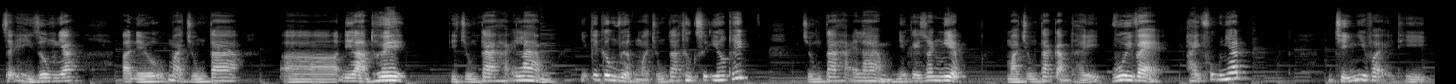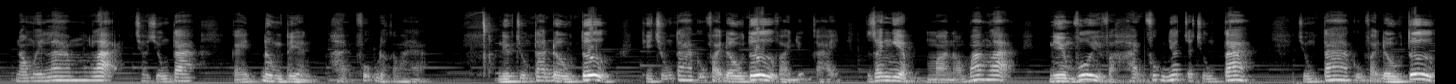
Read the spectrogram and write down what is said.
Dễ hình dung nhé à, nếu mà chúng ta à, đi làm thuê thì chúng ta hãy làm những cái công việc mà chúng ta thực sự yêu thích. Chúng ta hãy làm những cái doanh nghiệp mà chúng ta cảm thấy vui vẻ hạnh phúc nhất. Chính như vậy thì nó mới làm lại cho chúng ta cái đồng tiền hạnh phúc được các bạn ạ. Nếu chúng ta đầu tư thì chúng ta cũng phải đầu tư vào những cái doanh nghiệp mà nó mang lại niềm vui và hạnh phúc nhất cho chúng ta chúng ta cũng phải đầu tư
